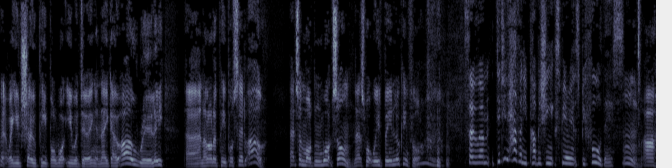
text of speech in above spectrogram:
you know, where you'd show people what you were doing and they go, oh, really? Uh, and a lot of people said, oh, that's a modern what's on. That's what we've been looking for. Mm. so, um, did you have any publishing experience before this? Mm, uh,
